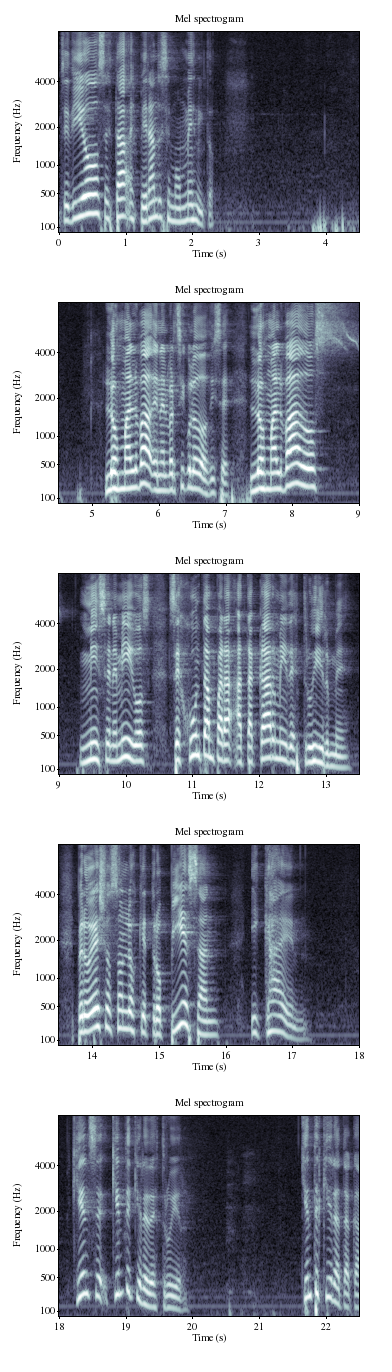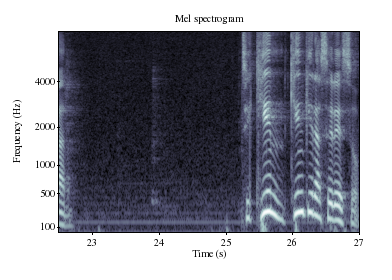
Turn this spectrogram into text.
¿Sí? Dios está esperando ese momento. Los malvados, en el versículo 2 dice, los malvados, mis enemigos, se juntan para atacarme y destruirme pero ellos son los que tropiezan y caen. ¿Quién, ¿Quién, te quiere destruir? ¿Quién te quiere atacar? ¿Sí? ¿Quién, ¿Quién quiere hacer eso?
